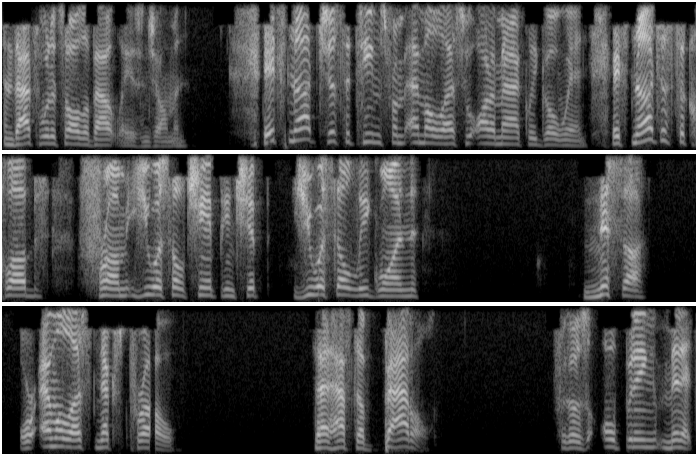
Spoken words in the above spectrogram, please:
And that's what it's all about, ladies and gentlemen. It's not just the teams from MLS who automatically go in. It's not just the clubs from USL Championship, USL League One, NISA, or MLS Next Pro that have to battle for those opening minutes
